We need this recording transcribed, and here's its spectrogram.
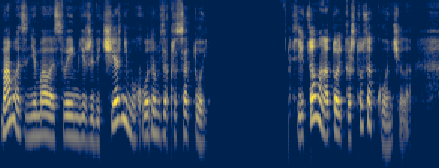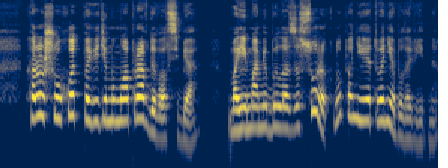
Мама занималась своим ежевечерним уходом за красотой. С лицом она только что закончила. Хороший уход, по-видимому, оправдывал себя. Моей маме было за сорок, но по ней этого не было видно.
